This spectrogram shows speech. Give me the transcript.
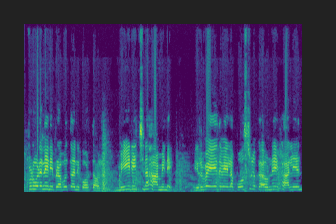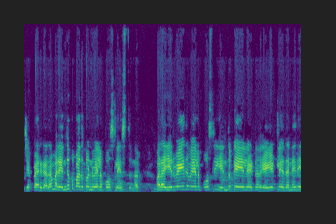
ఇప్పుడు కూడా నేను ఈ ప్రభుత్వాన్ని కోరుతా ఉన్నాను. మీరు ఇచ్చిన హామీనే ఇరవై ఐదు వేల పోస్టులు ఉన్నాయి ఖాళీ అని చెప్పారు కదా మరి ఎందుకు పదకొండు వేల పోస్టులు వేస్తున్నారు? మరి ఆ ఇరవై ఐదు వేల పోస్టులు ఎందుకు వేయలేదు వేయట్లేదు అనేది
